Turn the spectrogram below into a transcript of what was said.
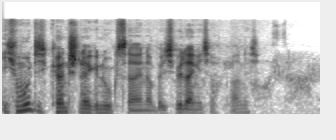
Ich vermute, ich könnte schnell genug sein, aber ich will eigentlich auch gar nicht. Vorauszuahnen.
